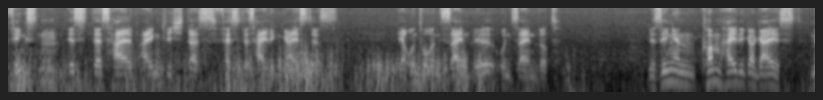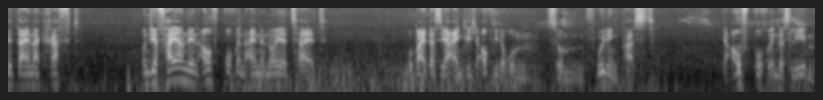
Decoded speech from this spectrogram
Pfingsten ist deshalb eigentlich das Fest des Heiligen Geistes, der unter uns sein will und sein wird. Wir singen, komm Heiliger Geist mit deiner Kraft. Und wir feiern den Aufbruch in eine neue Zeit. Wobei das ja eigentlich auch wiederum zum Frühling passt. Der Aufbruch in das Leben.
